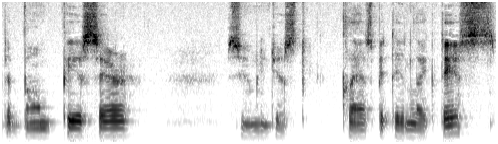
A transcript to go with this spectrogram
the bump piece. Assume you just clasp it in like this.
